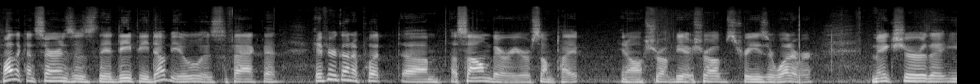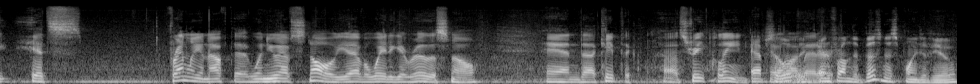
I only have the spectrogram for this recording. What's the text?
One of the concerns is the DPW is the fact that if you're going to put um, a sound barrier of some type, you know, shrub, be it shrubs, trees, or whatever, make sure that you, it's friendly enough that when you have snow, you have a way to get rid of the snow and uh, keep the uh, street clean. you know, Absolutely. And from the business point of view,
